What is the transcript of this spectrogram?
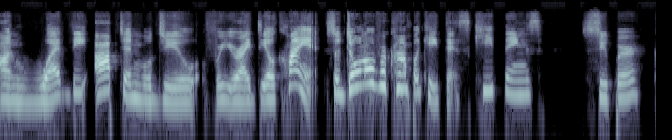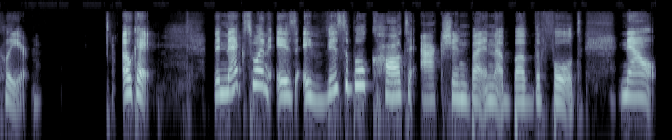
on what the opt in will do for your ideal client. So don't overcomplicate this. Keep things super clear. Okay, the next one is a visible call to action button above the fold. Now,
